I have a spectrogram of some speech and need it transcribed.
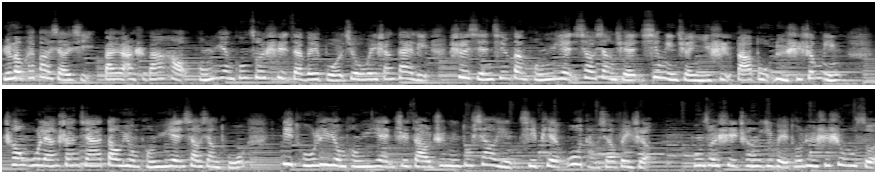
娱乐快报消息：八月二十八号，彭于晏工作室在微博就微商代理涉嫌侵犯彭于晏肖像权、姓名权一事发布律师声明，称无良商家盗用彭于晏肖像图，意图利用彭于晏制造知名度效应，欺骗误导消费者。工作室称已委托律师事务所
